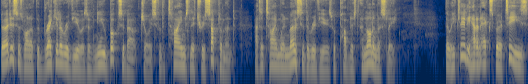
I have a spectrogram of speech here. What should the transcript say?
Burgess was one of the regular reviewers of new books about Joyce for the Times Literary Supplement, at a time when most of the reviews were published anonymously. Though he clearly had an expertise,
